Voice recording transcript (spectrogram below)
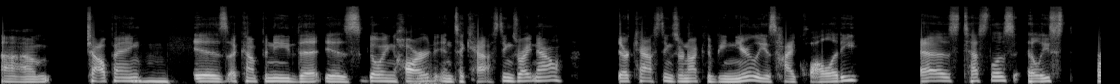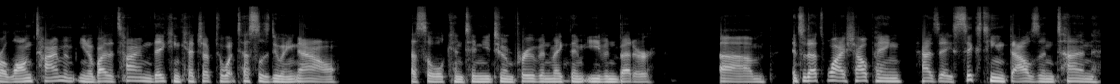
Um, Xiaopeng mm-hmm. is a company that is going hard into castings right now. Their castings are not going to be nearly as high quality as Tesla's, at least for a long time. And you know, by the time they can catch up to what Tesla's doing now, Tesla will continue to improve and make them even better. Um, and so that's why Xiaopeng has a 16,000 ton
